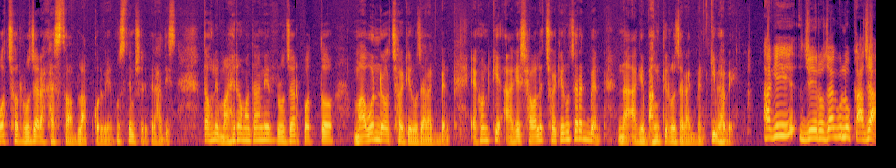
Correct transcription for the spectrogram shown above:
বছর রোজা রাখার স্থাব লাভ করবে। মুসলিম শরীফের হাদিস। তাহলে মাহের রমাদানের রোজার পর তো মা ছয়টি রোজা রাখবেন। এখন কি আগে শাওয়ালের ছয়টি রোজা রাখবেন, না আগে ভাঙতি রোজা রাখবেন? কীভাবে? আগে যে রোজাগুলো কাজা,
